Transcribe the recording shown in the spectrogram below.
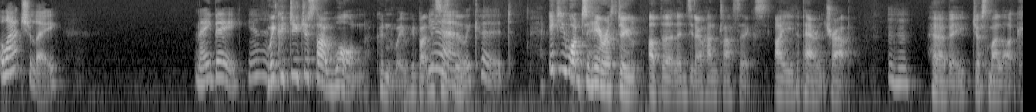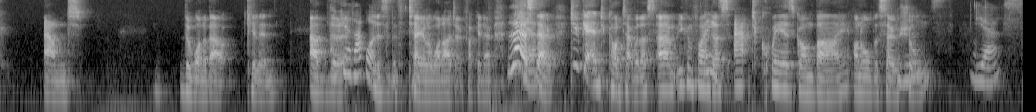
oh, actually, maybe. Yeah. We could do just like one, couldn't we? We could like, this yeah, is the. we could. If you want to hear us do other Lindsay Lohan classics, i.e., The Parent Trap, Mm-hmm. Herbie, Just My Luck, and the one about killing, and the Oh, yeah, that one. Elizabeth Taylor one, I don't fucking know. Let us know. Do get into contact with us. Um, you can find Please. us at Queers Gone By on all the socials. Yes.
